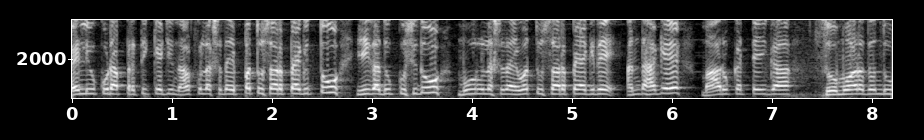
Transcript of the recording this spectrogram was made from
ಬೆಳ್ಳಿಯು ಕೂಡ ಪ್ರತಿ ಕೆಜಿ ನಾಲ್ಕು ಲಕ್ಷದ ಇಪ್ಪತ್ತು ಸಾವಿರ ರೂಪಾಯಿ ಆಗಿತ್ತು. ಈಗ ಅದು ಕುಸಿದು ಮೂರು ಲಕ್ಷದ ಐವತ್ತು ಸಾವಿರ ರೂಪಾಯಿ ಆಗಿದೆ. ಅಂದ ಹಾಗೆ ಮಾರುಕಟ್ಟೆ ಈಗ ಸೋಮವಾರದೊಂದು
